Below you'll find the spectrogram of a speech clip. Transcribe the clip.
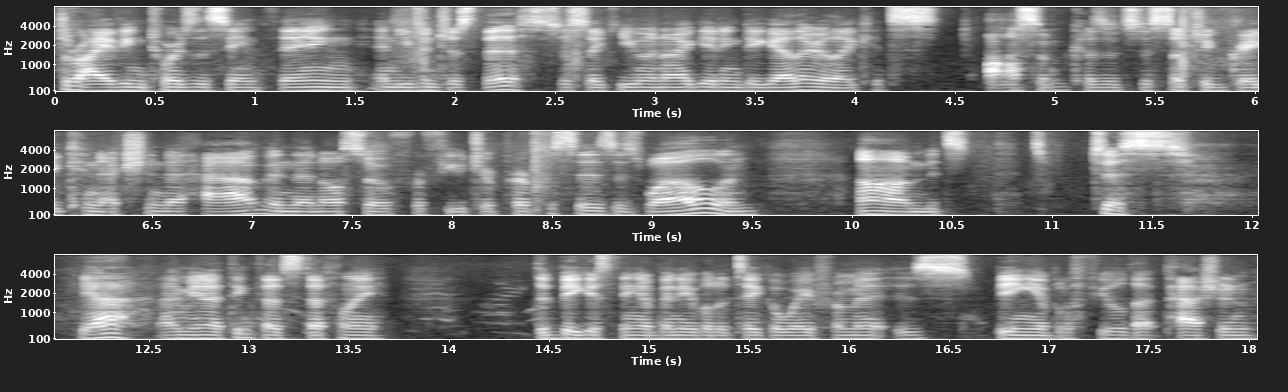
thriving towards the same thing and even just this just like you and i getting together like it's awesome because it's just such a great connection to have and then also for future purposes as well and um it's, it's just yeah i mean i think that's definitely the biggest thing i've been able to take away from it is being able to feel that passion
